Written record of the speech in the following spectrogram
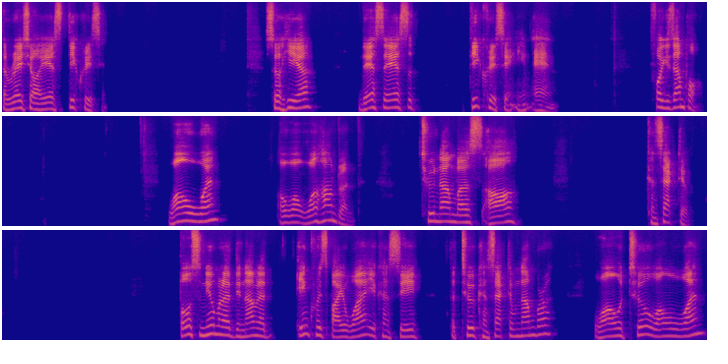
the ratio is decreasing. So here, this is decreasing in n. For example, 101 over 100, two numbers are consecutive both numerator and denominator increase by one, you can see the two consecutive number, 102, 101,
